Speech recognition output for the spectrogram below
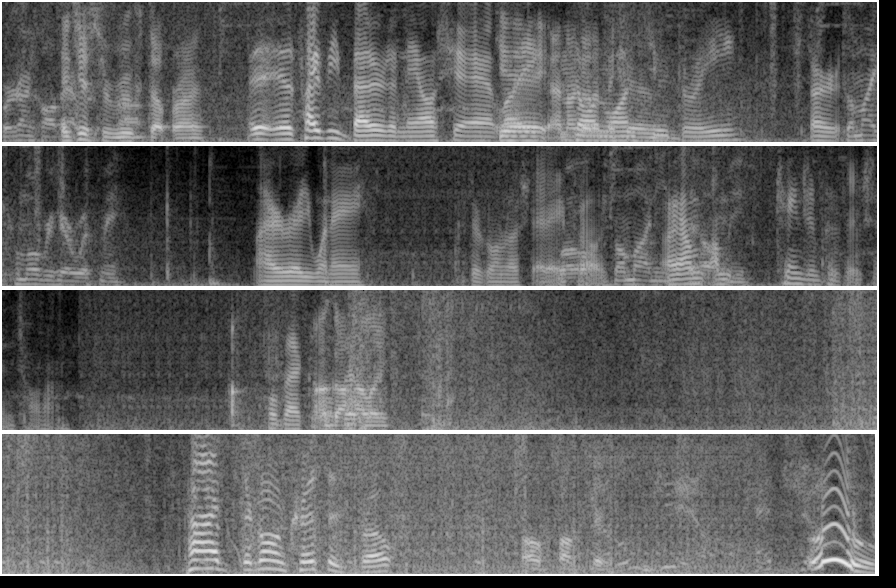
We're gonna call that It's just a rooftop, right? It, it'd probably be better to nail shit at Yeah, like and I zone gotta one, make a- two, three. Or Somebody come over here with me. I already went A. Cause they're going rush at A Well, probably. somebody needs I, I'm, to help I'm me. changing positions. Hold on. Pull back a I little got bit. heli. God, they're going Chris's, bro. Oh fuck shit. Ooh.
